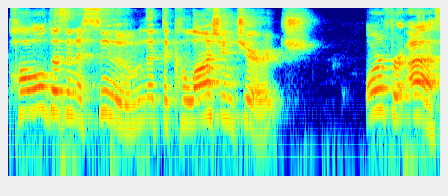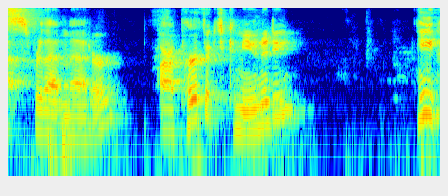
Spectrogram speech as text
Paul doesn't assume that the Colossian church, or for us for that matter, are a perfect community. He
